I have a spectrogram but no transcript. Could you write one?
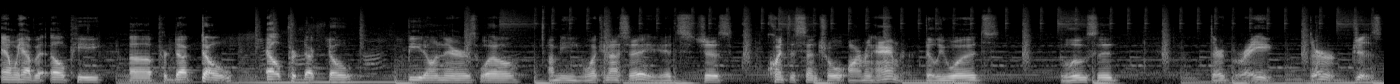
and we have an LP uh, Producto, El Producto beat on there as well. I mean, what can I say? It's just quintessential Armand Hammer. Billy Woods, Lucid, they're great. They're just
